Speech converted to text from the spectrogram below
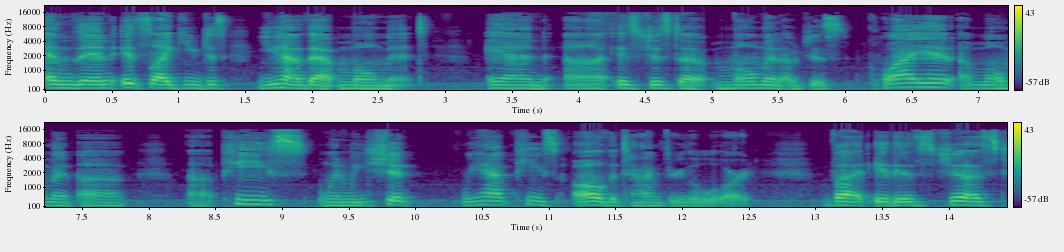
And then it's like you just you have that moment. And uh, it's just a moment of just quiet, a moment of uh, peace when we should we have peace all the time through the Lord, but it is just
